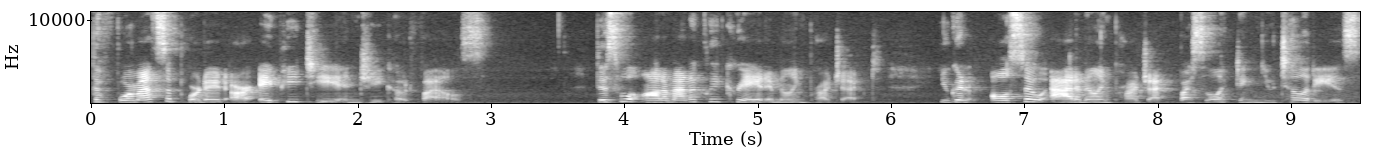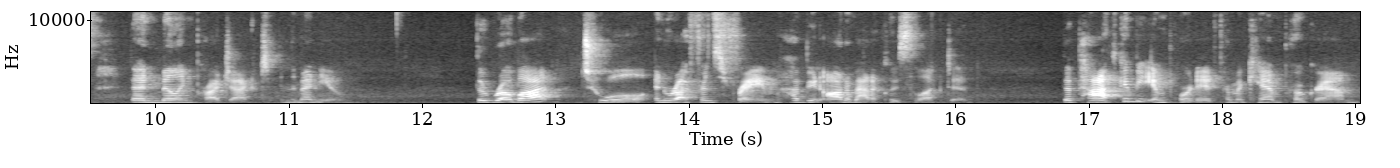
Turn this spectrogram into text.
The formats supported are APT and G-code files. This will automatically create a milling project. You can also add a milling project by selecting Utilities, then Milling Project in the menu. The robot, tool, and reference frame have been automatically selected. The path can be imported from a CAM program,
